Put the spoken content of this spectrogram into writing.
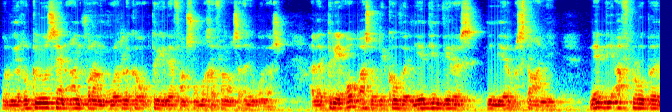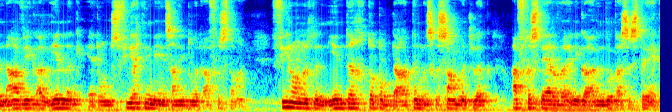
oor die roekelose en onverantwoordelike optrede van sommige van ons inwoners. Hulle tree op asof die COVID-19 virus nie meer bestaan nie. Net die afgelope naweek alleenlik het ons 14 mense aan die dood afgestaan. 490 tot op datum is gesamentlik afgesterwe in die Gardenwood as 'n streek.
